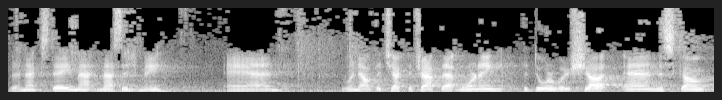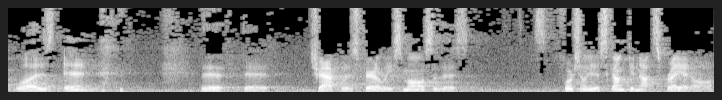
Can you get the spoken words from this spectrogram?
The next day, Matt messaged me and went out to check the trap that morning. The door was shut and the skunk was in. the, the trap was fairly small, so the, fortunately the skunk did not spray at all.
